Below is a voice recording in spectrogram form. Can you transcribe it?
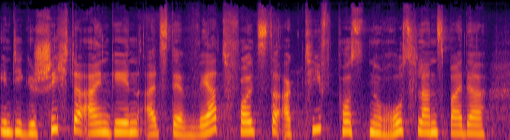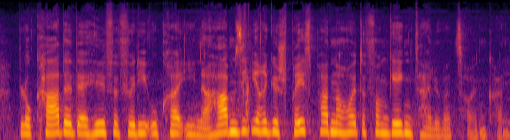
in die Geschichte eingehen als der wertvollste Aktivposten Russlands bei der Blockade der Hilfe für die Ukraine. Haben Sie Ihre Gesprächspartner heute vom Gegenteil überzeugen können?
